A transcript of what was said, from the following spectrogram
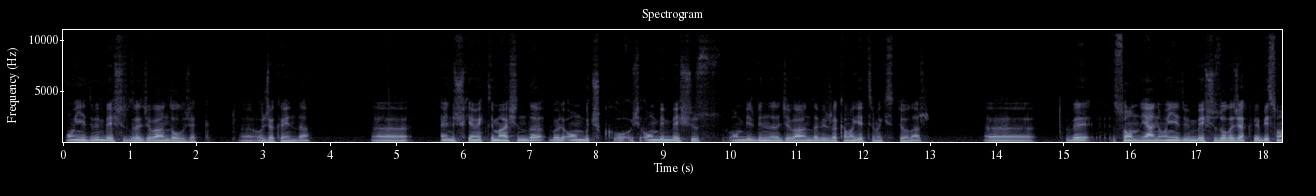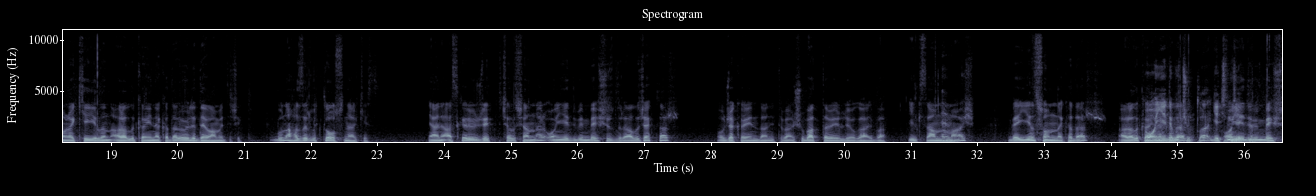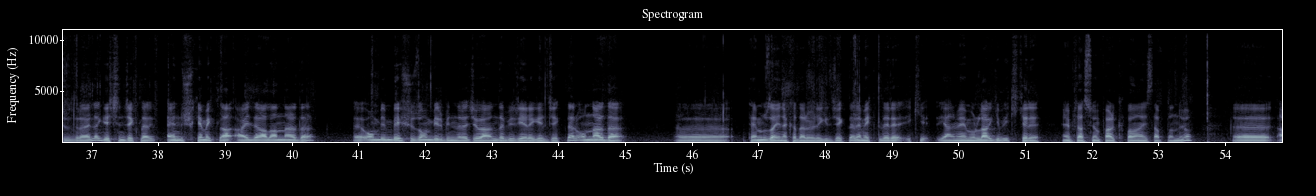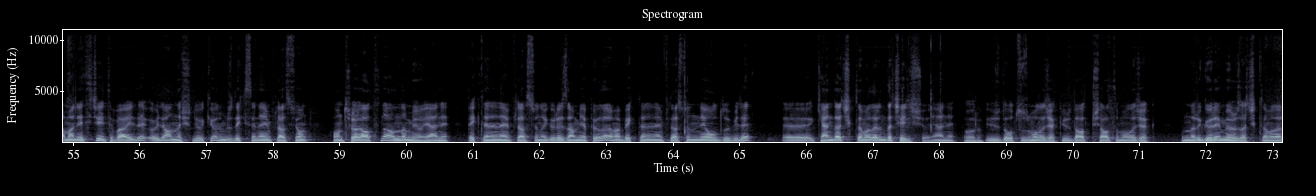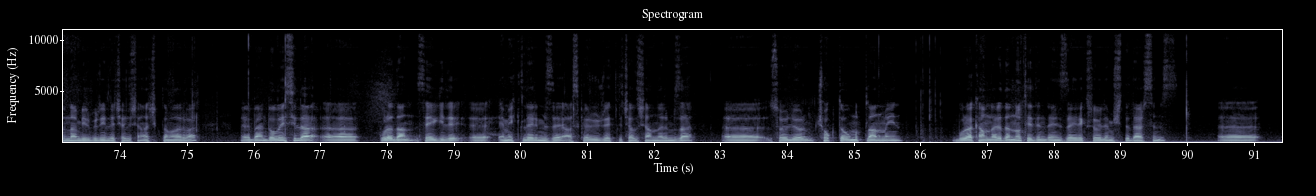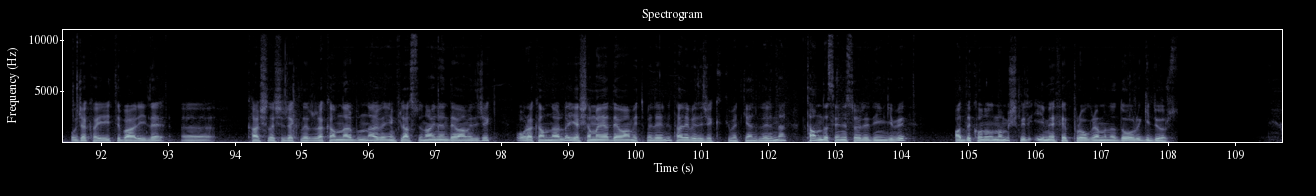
17.500 lira civarında olacak e, Ocak ayında. E, en düşük emekli maaşında böyle 10.5 o- işte 10.500 11.000 lira civarında bir rakama getirmek istiyorlar. E, ve son yani 17.500 olacak ve bir sonraki yılın Aralık ayına kadar öyle devam edecek. Buna hazırlıklı olsun herkes. Yani asgari ücretli çalışanlar 17.500 lira alacaklar. Ocak ayından itibaren Şubat'ta veriliyor galiba ilk zamlı Evet. maaş. Ve yıl sonuna kadar Aralık ayına 17,5'la kadar geçinecekler. 17.500 lirayla geçinecekler. En düşük emekli aylığı alanlar da e, 10.500-11.000 lira civarında bir yere gelecekler. Onlar da e, Temmuz ayına kadar öyle gidecekler. Emeklilere iki yani memurlar gibi iki kere enflasyon farkı falan hesaplanıyor. E, ama netice itibariyle öyle anlaşılıyor ki önümüzdeki sene enflasyon kontrol altına alınamıyor. Yani beklenen enflasyona göre zam yapıyorlar ama beklenen enflasyonun ne olduğu bile e, kendi açıklamalarında çelişiyor. Yani Doğru. %30 mu olacak, %66 mı olacak bunları göremiyoruz açıklamalarından birbiriyle çelişen açıklamaları var. E, Ben dolayısıyla e, buradan sevgili e, emeklilerimize, asgari ücretli çalışanlarımıza söylüyorum. Çok da umutlanmayın. Bu rakamları da not edin. Deniz Zeyrek söylemişti dersiniz. Ocak ayı itibariyle karşılaşacakları rakamlar bunlar ve enflasyon aynen devam edecek. O rakamlarla yaşamaya devam etmelerini talep edecek hükümet kendilerinden. Tam da senin söylediğin gibi adı konulmamış bir IMF programına doğru gidiyoruz.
